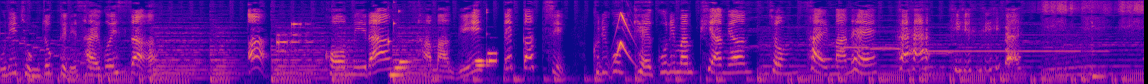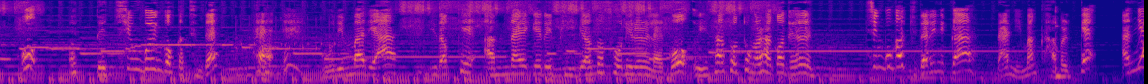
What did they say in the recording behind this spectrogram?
우리 종족들이 살고 있어. 아! 거미랑 사마귀, 떼까치, 그리고 개구리만 피하면 좀 살만해. 어? 어, 내 친구인 것 같은데? 우린 말이야, 이렇게 앞날개를 비벼서 소리를 내고 의사소통을 하거든. 친구가 기다리니까 난 이만 가볼게. 안녕!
